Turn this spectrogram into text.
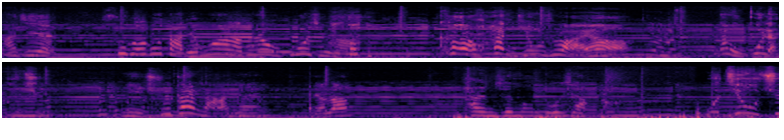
阿金，苏哥给我打电话了，他让我过去呢。客套话你听不出来啊？那我过两天去。你去干啥去？咋的了？怕人追梦多想吗？我就去。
